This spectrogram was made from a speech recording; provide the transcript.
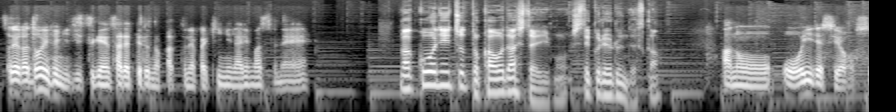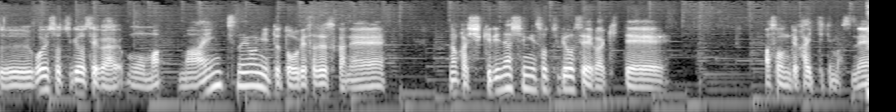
それがどういうふうに実現されてるのかってやっぱり気になりますね。学校にちょっと顔を出したりもしてくれるんですか？あの多いですよ、すごい卒業生がもう、ま、毎日のようにって大げさですかね、なんかしきりなしに卒業生が来て、遊んで帰ってきますね。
